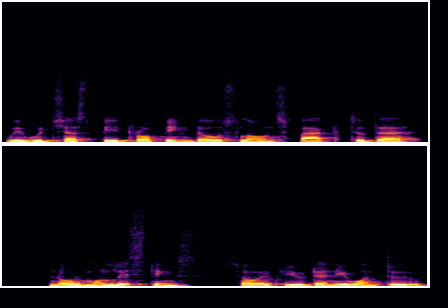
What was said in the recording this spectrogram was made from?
We would just be dropping those loans back to the normal listings. So if you then you want to,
